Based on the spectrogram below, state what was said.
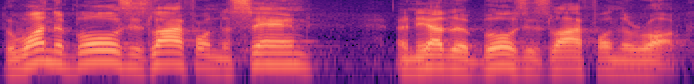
the one that builds his life on the sand, and the other that builds his life on the rock.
